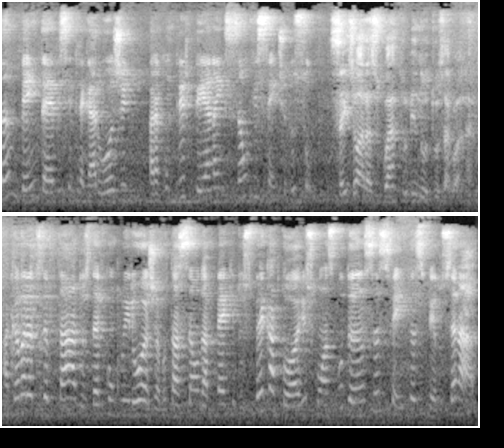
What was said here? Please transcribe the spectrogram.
também deve se entregar hoje para cumprir pena em São Vicente do Sul. 6 horas 4 minutos agora. A Câmara dos Deputados deve concluir hoje a votação da PEC dos precatórios com as mudanças feitas pelo Senado.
